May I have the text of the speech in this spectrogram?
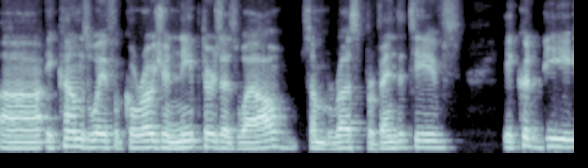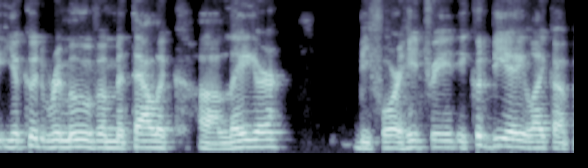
Uh, it comes with corrosion inhibitors as well, some rust preventatives, it could be you could remove a metallic uh, layer before heat treat. It could be a like a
